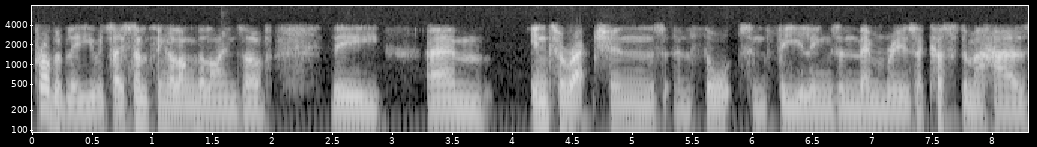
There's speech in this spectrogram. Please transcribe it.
probably you would say something along the lines of the um, interactions and thoughts and feelings and memories a customer has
